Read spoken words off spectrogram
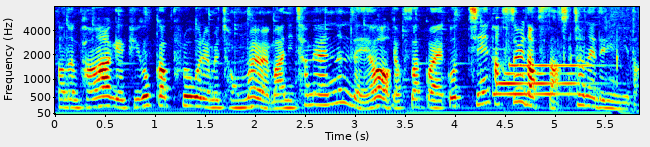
저는 방학에 비교과 프로그램을 정말 많이 참여했는데요. 역사과에 꽂힌 학술답사 추천해드립니다.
